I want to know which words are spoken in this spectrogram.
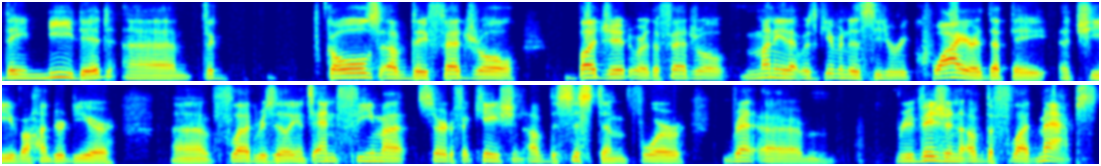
they needed. Um, the goals of the federal budget or the federal money that was given to the city required that they achieve a 100 year uh, flood resilience and FEMA certification of the system for re um, revision of the flood maps.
